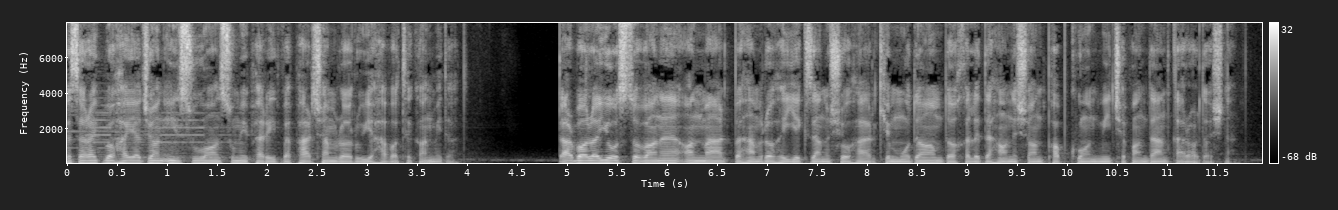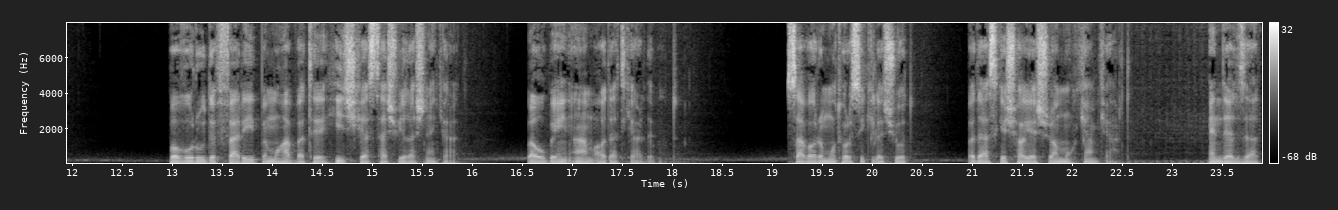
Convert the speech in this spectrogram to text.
پسرک با هیجان این سو و آن سو می پرید و پرچم را روی هوا تکان می‌داد. در بالای استوانه آن مرد به همراه یک زن و شوهر که مدام داخل دهانشان پاپ می چپاندند قرار داشتند. با ورود فرید به محبته هیچ کس تشویقش نکرد و او به این ام عادت کرده بود. سوار موتورسیکلت شد و دستکشهایش را محکم کرد. هندل زد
